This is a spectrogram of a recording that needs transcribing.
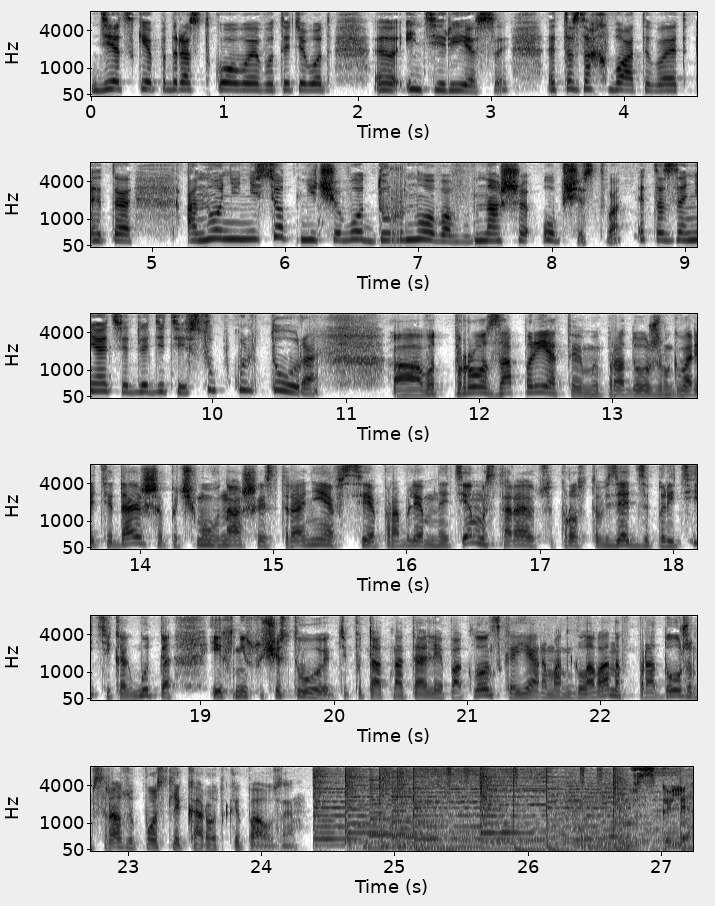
Детские подростковые вот эти вот э, интересы. Это захватывает. Это оно не несет ничего дурного в наше общество. Это занятие для детей, субкультура. А вот про запреты мы продолжим говорить и дальше. Почему в нашей стране все проблемные темы стараются просто взять, запретить, и как будто их не существует. Депутат Наталья Поклонская, я Роман Голованов. Продолжим сразу после короткой паузы. Взгляд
